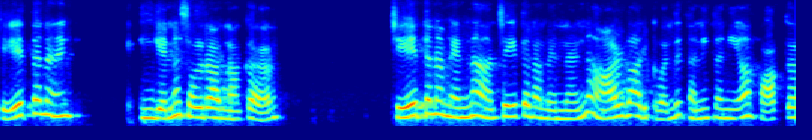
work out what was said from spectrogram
சேத்தனை இங்க என்ன சொல்றாருனாக்க சேத்தனம் என்ன அச்சேத்தனம் என்னன்னு ஆழ்வாருக்கு வந்து தனித்தனியா பார்க்க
